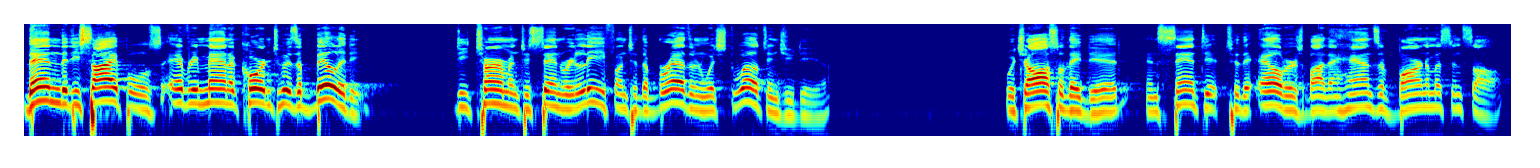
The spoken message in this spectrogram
Then the disciples, every man according to his ability, determined to send relief unto the brethren which dwelt in Judea, which also they did, and sent it to the elders by the hands of Barnabas and Saul.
